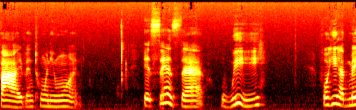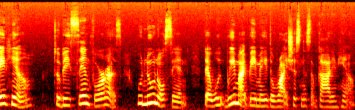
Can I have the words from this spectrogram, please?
5 and 21. It says that we, for he hath made him to be sin for us, who knew no sin, that we, we might be made the righteousness of God in him.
